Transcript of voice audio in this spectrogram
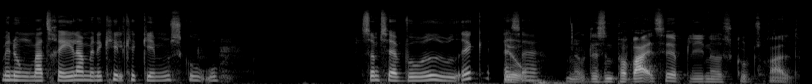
med nogle materialer, man ikke helt kan gennemskue. Som ser våde ud, ikke? Altså, Jo, det er sådan på vej til at blive noget skulpturelt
